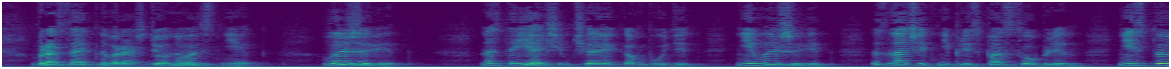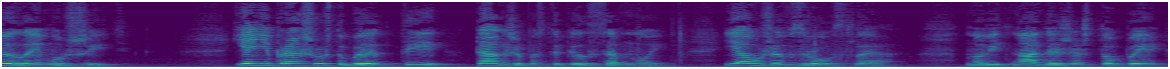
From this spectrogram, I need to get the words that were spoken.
— бросать новорожденного в снег. Выживет — настоящим человеком будет, не выживет — значит, не приспособлен, не стоило ему жить. Я не прошу, чтобы ты так же поступил со мной. Я уже взрослая. Но ведь надо же, чтобы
